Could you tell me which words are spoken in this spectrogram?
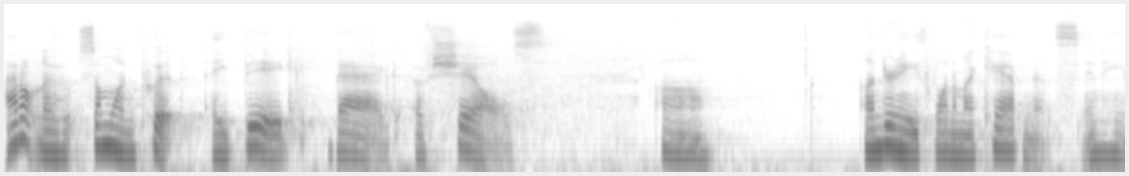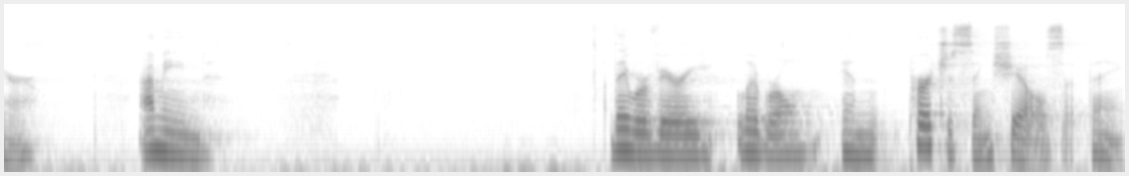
I don't know, someone put a big bag of shells uh, underneath one of my cabinets in here. I mean, they were very liberal in purchasing shells, I think,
